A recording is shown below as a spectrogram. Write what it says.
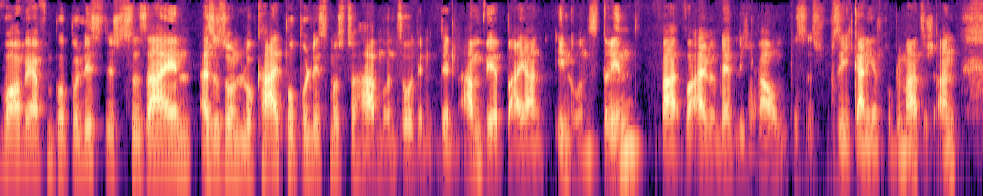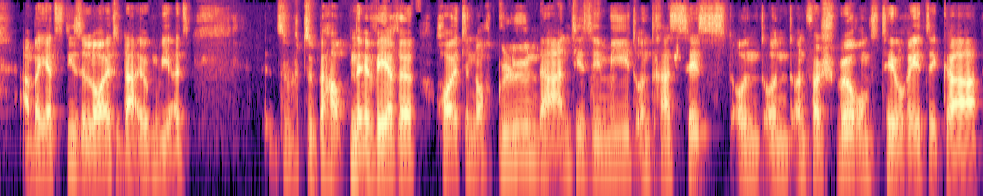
vorwerfen, populistisch zu sein, also so einen Lokalpopulismus zu haben und so, den, den haben wir Bayern in uns drin, vor allem im ländlichen Raum. Das ist, sehe ich gar nicht als problematisch an. Aber jetzt diese Leute da irgendwie als zu, zu, behaupten, er wäre heute noch glühender Antisemit und Rassist und, und, und Verschwörungstheoretiker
